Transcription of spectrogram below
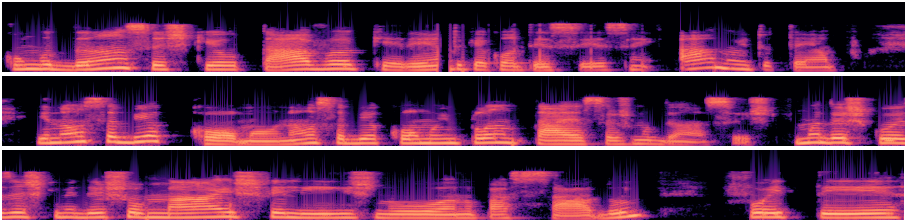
com mudanças que eu estava querendo que acontecessem há muito tempo e não sabia como, não sabia como implantar essas mudanças. Uma das coisas que me deixou mais feliz no ano passado foi ter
